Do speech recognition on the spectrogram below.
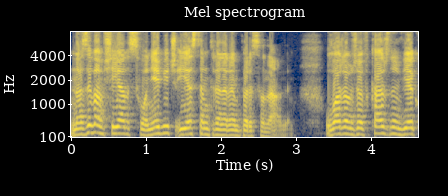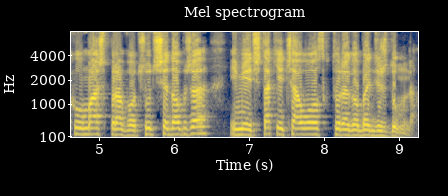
Nazywam się Jan Słoniewicz i jestem trenerem personalnym. Uważam, że w każdym wieku masz prawo czuć się dobrze i mieć takie ciało, z którego będziesz dumna.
